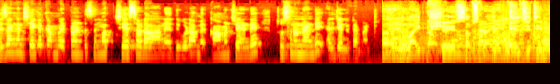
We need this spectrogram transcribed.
నిజంగా శేఖర్ కమల్ ఎటువంటి సినిమా చేస్తాడా అనేది కూడా మీరు కామెంట్ చేయండి. చూస్తుండండి LG entertainment like share subscribe LG TV.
